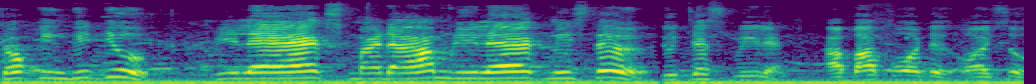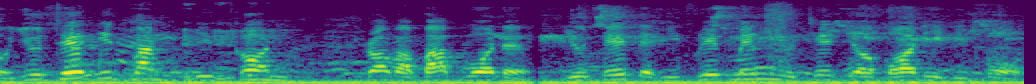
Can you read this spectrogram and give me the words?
talking with you. Relax, madam. Relax, mister. You just relax. Above water also. You take it one because from above water. You take the equipment. You take your body before.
